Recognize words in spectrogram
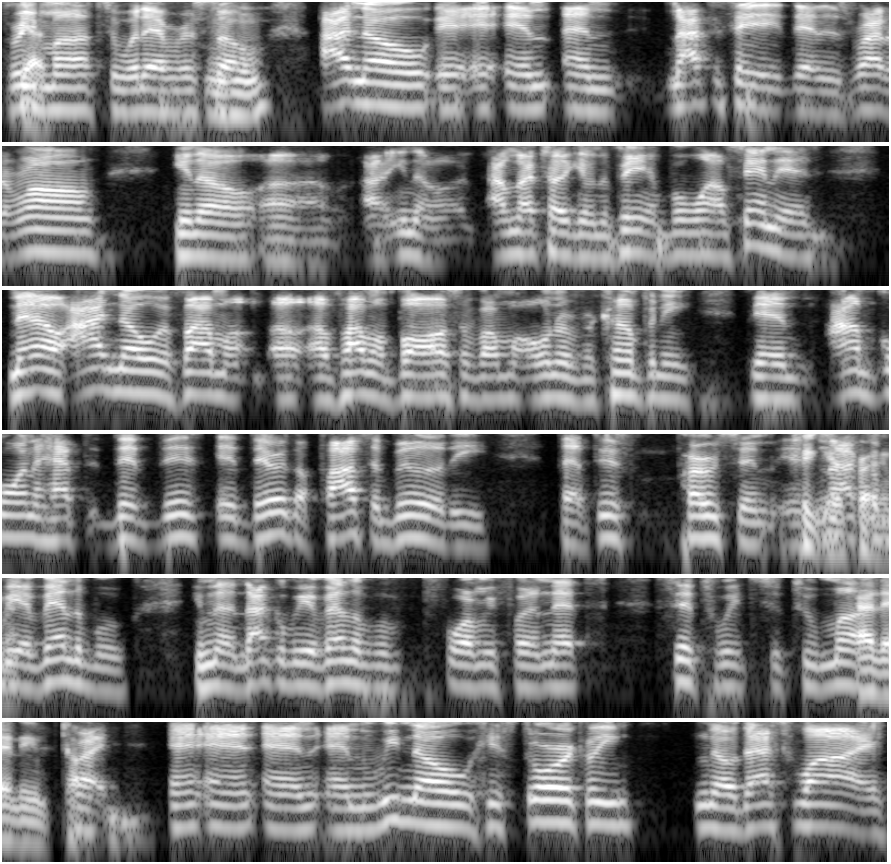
three Yes. months or whatever. So Mhm. I know, a- a- and and not to say that it's right or wrong, you know, uh, I, you know, I'm not trying to give an opinion, but what I'm saying is now I know if I'm a uh, if I'm a boss, if I'm an owner of a company, then I'm going to have to. That this if there's a possibility that this person is not going to be available, you know, not going to be available for me for the next six weeks to two months At any time. right and, and and and we know historically you know that's why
